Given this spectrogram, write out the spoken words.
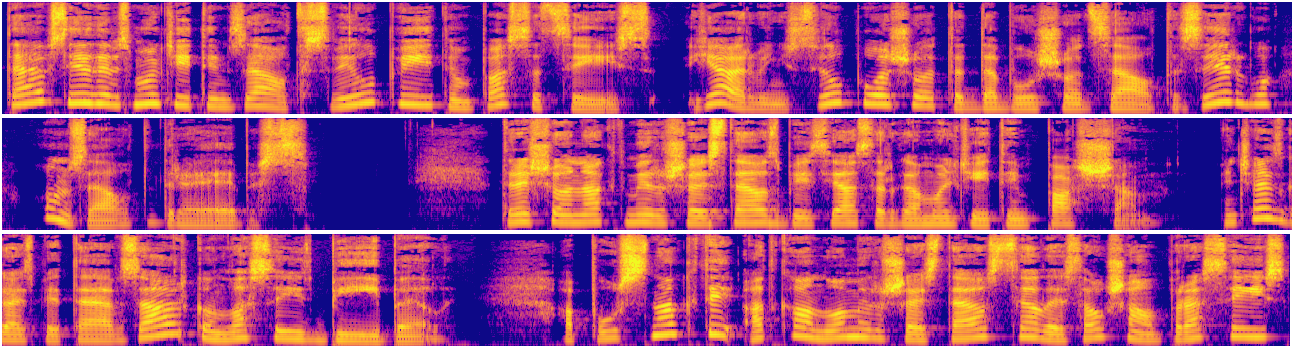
Tēvs iedevis muļķītim zelta svilpīti un pasakījis, ja ar viņu svilpošot, tad dabūšot zelta zirgu un zelta drēbes. Trešo nakti mirušais tēvs bijis jāsargā muļķītim pašam. Viņš aizgājis pie tēva zārka un lasījis bībeli. Ap pusnakti atkal nomirušais tēvs cēlies augšā un prasījis:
